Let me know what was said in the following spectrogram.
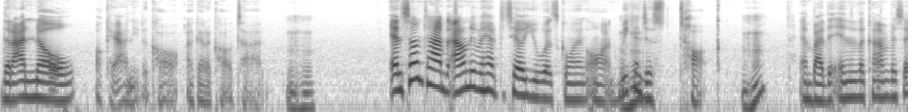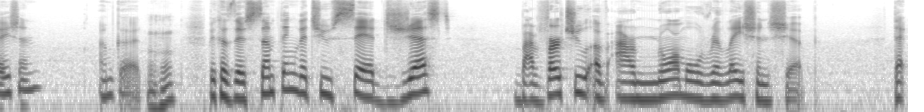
that I know, okay, I need to call. I got to call Todd. Mm-hmm. And sometimes I don't even have to tell you what's going on. We can mm-hmm. just talk. And by the end of the conversation, I'm good. Because there's something that you said just by virtue of our normal relationship that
